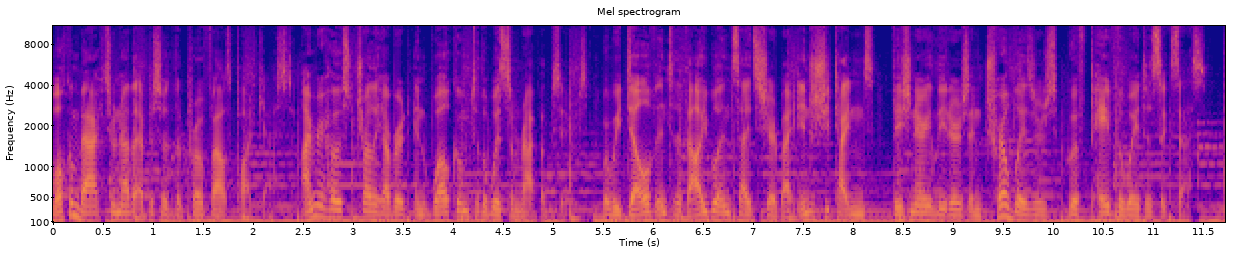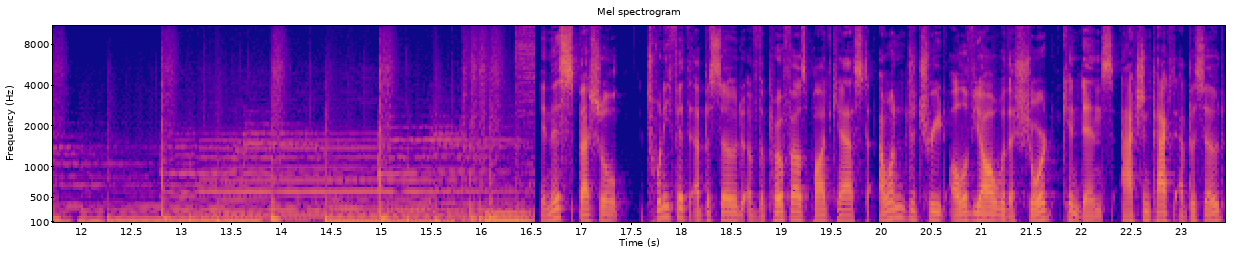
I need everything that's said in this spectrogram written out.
Welcome back to another episode of the Profiles Podcast. I'm your host, Charlie Hubbard, and welcome to the Wisdom Wrap Up Series, where we delve into the valuable insights shared by industry titans, visionary leaders, and trailblazers who have paved the way to success. In this special 25th episode of the Profiles Podcast, I wanted to treat all of y'all with a short, condensed, action packed episode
